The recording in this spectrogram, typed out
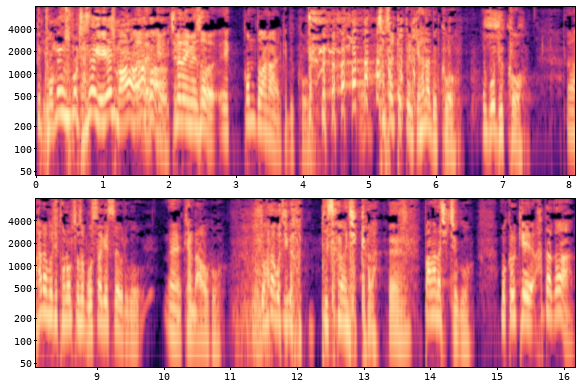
그 이렇게 범행 수법 자세하게 얘기하지 마. 아, 이렇게 지나다니면서 에, 껌도 하나 이렇게 넣고 어, 찹쌀떡도 이렇게 하나 넣고 뭐 넣고 아, 할아버지 돈 없어서 못 사겠어요 그리고 네 그냥 나오고 또 할아버지가 불쌍하니까 네. 빵 하나씩 주고 뭐 그렇게 하다가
